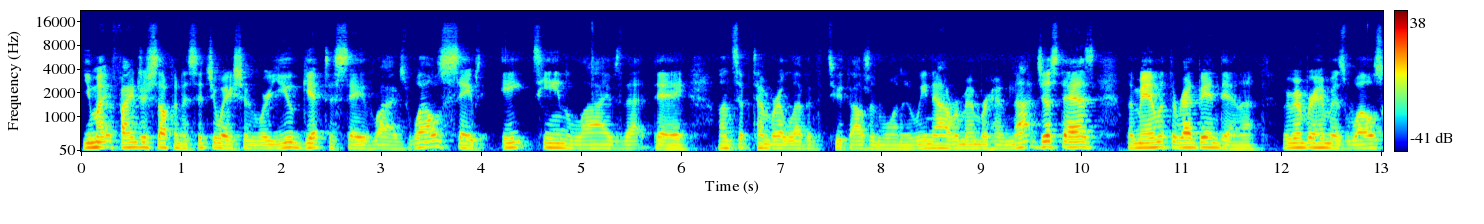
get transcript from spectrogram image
you might find yourself in a situation where you get to save lives. Welles saved 18 lives that day on September 11th, 2001. And we now remember him not just as the man with the red bandana, we remember him as Welles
